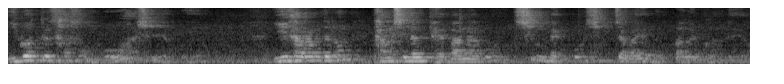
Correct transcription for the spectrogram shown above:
이것들 사서 뭐 하시려고요? 이 사람들은 당신을 배반하고 침뱉고 십자가에 못 박을 건데요.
